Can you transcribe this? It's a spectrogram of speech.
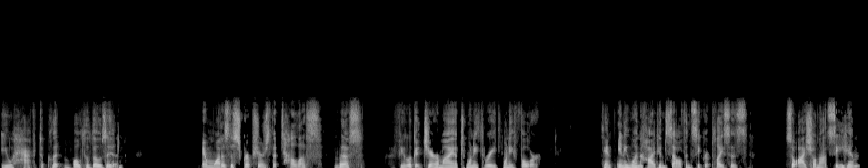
you have to put both of those in. And what is the scriptures that tell us this? If you look at Jeremiah 23 24, can anyone hide himself in secret places so I shall not see him?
